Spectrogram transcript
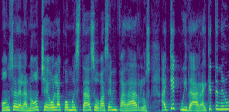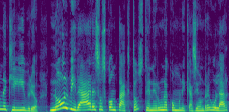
11 de la noche, hola, ¿cómo estás? O vas a enfadarlos. Hay que cuidar, hay que tener un equilibrio. No olvidar esos contactos, tener una comunicación regular,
